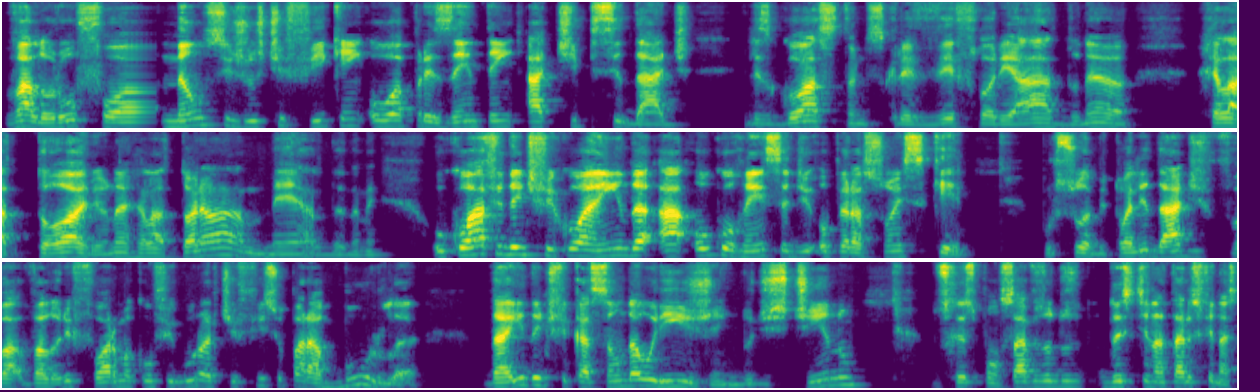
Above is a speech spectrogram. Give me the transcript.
valor ou forma, não se justifiquem ou apresentem atipicidade. Eles gostam de escrever floreado, né? relatório, né? Relatório é uma merda também. O COAF identificou ainda a ocorrência de operações que, por sua habitualidade, valor e forma, configura o artifício para a burla da identificação da origem, do destino, dos responsáveis ou dos destinatários finais.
